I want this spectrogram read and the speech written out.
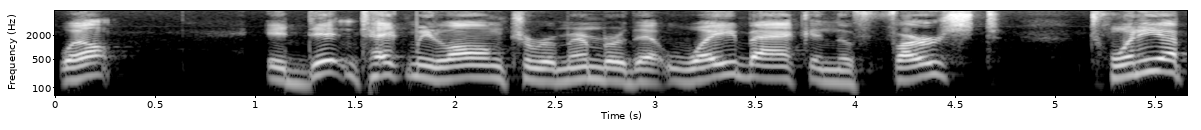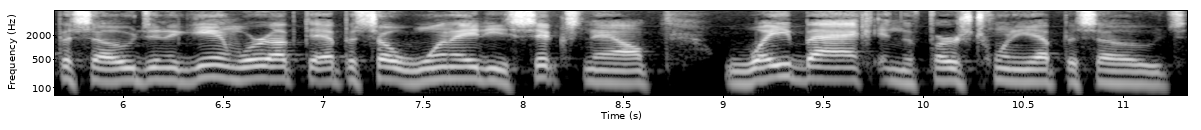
Well, it didn't take me long to remember that way back in the first 20 episodes, and again, we're up to episode 186 now, way back in the first 20 episodes,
